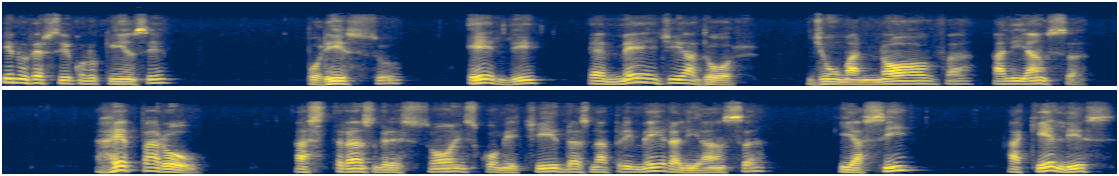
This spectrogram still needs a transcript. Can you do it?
E no versículo 15, por isso, ele é mediador de uma nova aliança. Reparou as transgressões cometidas na primeira aliança e assim aqueles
